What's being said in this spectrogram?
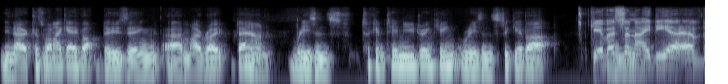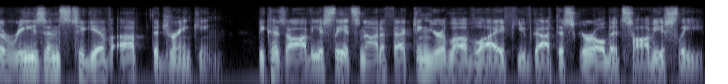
You know, because when I gave up boozing, um, I wrote down reasons to continue drinking, reasons to give up. Give us an idea of the reasons to give up the drinking because obviously it's not affecting your love life. You've got this girl that's obviously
